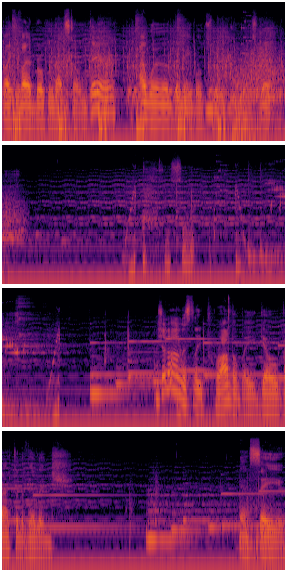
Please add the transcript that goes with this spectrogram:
Like if I had broken that stone there, I wouldn't have been able to come this way. I should honestly probably go back to the village and save,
